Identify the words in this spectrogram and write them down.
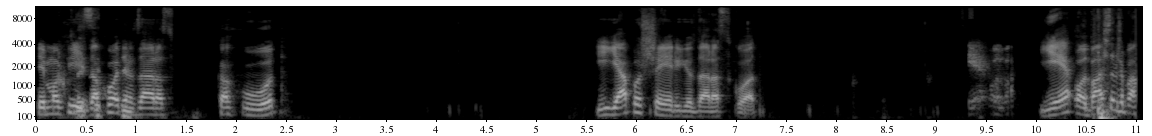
Тимофій, заходимо зараз в Kahoot. І я поширюю зараз код. Є, от бачите вже багато.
